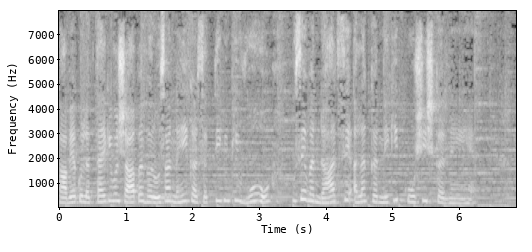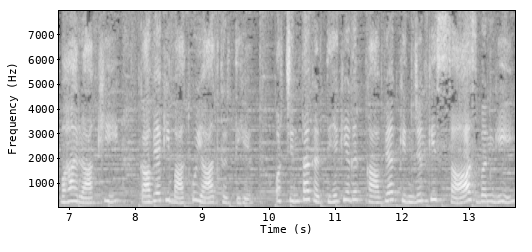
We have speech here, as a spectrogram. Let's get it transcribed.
काव्या को लगता है कि वो शाह पर भरोसा नहीं कर सकती, क्योंकि वो उसे वनराज से अलग करने की कोशिश कर रहे हैं। वहाँ राखी काव्या की बात को याद करती है और चिंता करती है कि अगर काव्या किंजल की सास बन गई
